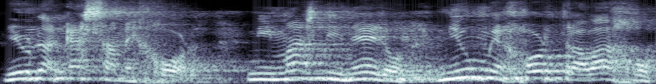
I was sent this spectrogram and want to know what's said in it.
ni una casa mejor, ni más dinero, ni un mejor trabajo,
